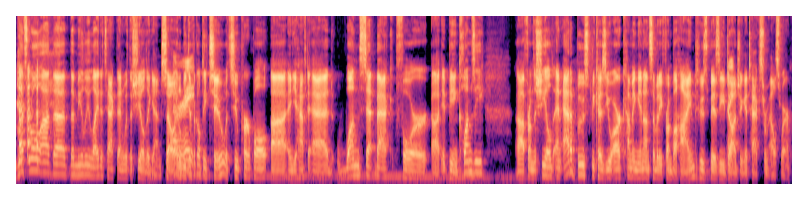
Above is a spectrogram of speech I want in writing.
Let's roll uh, the the melee light attack then with the shield again. So it'll be difficulty two with two purple, uh, and you have to add one setback for uh, it being clumsy. Uh, from the shield and add a boost because you are coming in on somebody from behind who's busy dodging attacks from elsewhere.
